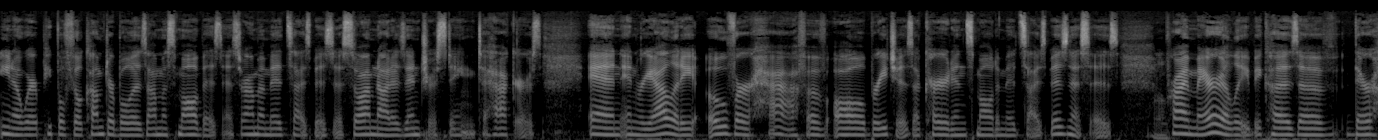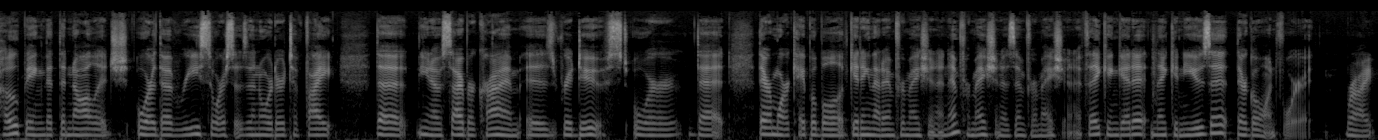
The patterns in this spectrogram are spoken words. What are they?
you know, where people feel comfortable is I'm a small business or I'm a mid sized business, so I'm not as interesting to hackers. And in reality, over half of all breaches occurred in small to mid sized businesses, wow. primarily because of they're hoping that the knowledge or the resources in order to fight the, you know, cyber crime is reduced or that they're more capable of getting that information. And information is information. If they can get it and they can use it, they're going for it. Right.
